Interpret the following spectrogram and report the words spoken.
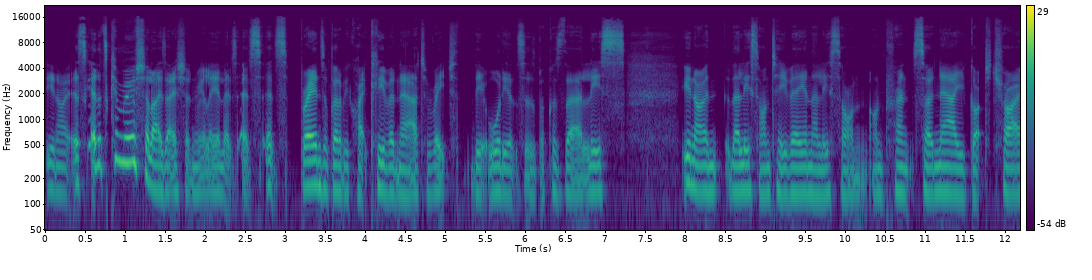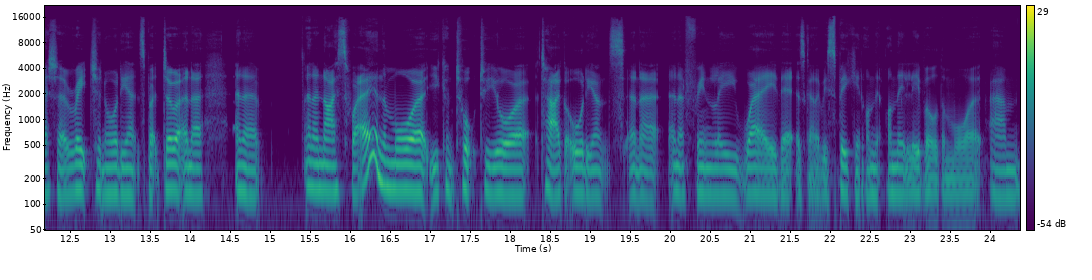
you know it's and it's commercialization really, and it's it's it's brands have got to be quite clever now to reach their audiences because they're less you know, and they're less on TV and they're less on, on print. So now you've got to try to reach an audience, but do it in a in a in a nice way, and the more you can talk to your target audience in a in a friendly way that is going to be speaking on the, on their level, the more um,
